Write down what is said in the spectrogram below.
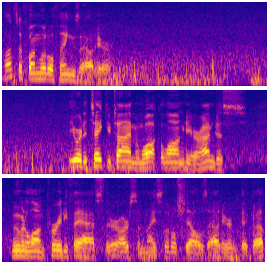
Lots of fun little things out here. If you were to take your time and walk along here, I'm just moving along pretty fast. There are some nice little shells out here to pick up.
